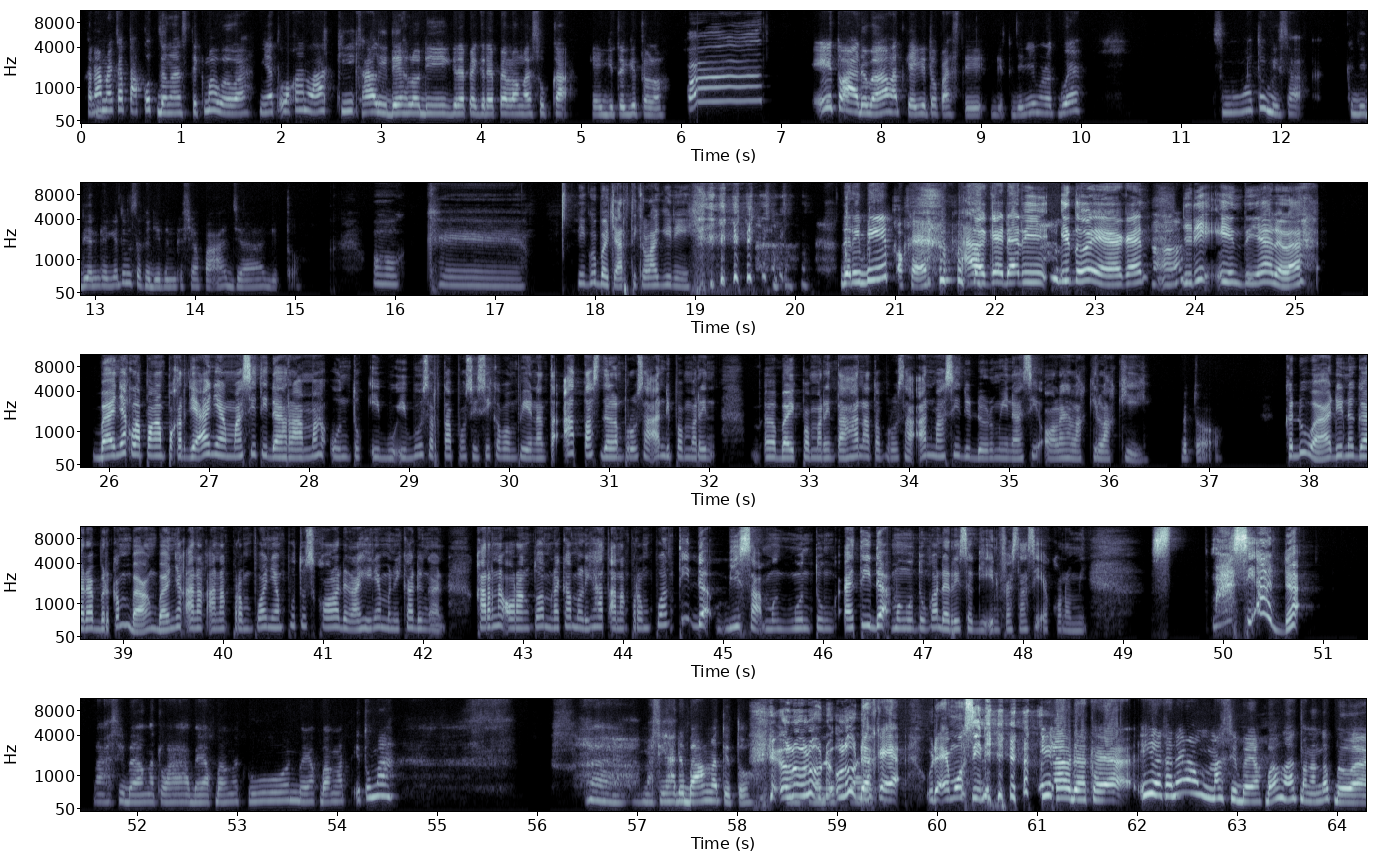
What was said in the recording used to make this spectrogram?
Karena hmm. mereka takut dengan stigma bahwa, niat lo kan laki, kali deh lo di grepe-grepe lo nggak suka, kayak gitu-gitu loh. What? Itu ada banget kayak gitu pasti. gitu. Jadi menurut gue, semua tuh bisa, kejadian kayak gitu bisa kejadian ke siapa aja gitu. Oke. Ini gue baca artikel lagi nih. dari bib oke okay. oke okay, dari itu ya kan uh-huh. jadi intinya adalah banyak lapangan pekerjaan yang masih tidak ramah untuk ibu-ibu serta posisi kepemimpinan teratas dalam perusahaan di pemerin eh, baik pemerintahan atau perusahaan masih didominasi oleh laki-laki. Betul. Kedua, di negara berkembang banyak anak-anak perempuan yang putus sekolah dan akhirnya menikah dengan karena orang tua mereka melihat anak perempuan tidak bisa menguntung eh tidak menguntungkan dari segi investasi ekonomi. Masih ada? Masih banget lah, banyak banget Bun, banyak banget. Itu mah masih ada banget itu. lu lu, udah, lu udah kayak udah emosi nih. iya, udah kayak iya karena emang masih banyak banget menganggap bahwa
